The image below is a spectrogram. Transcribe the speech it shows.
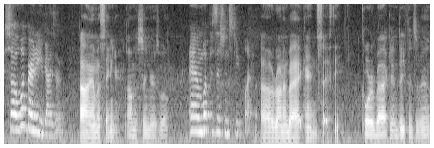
So, what grade are you guys in? I am a senior. I'm a senior as well. And what positions do you play? Uh, running back and safety. Quarterback and defensive end.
